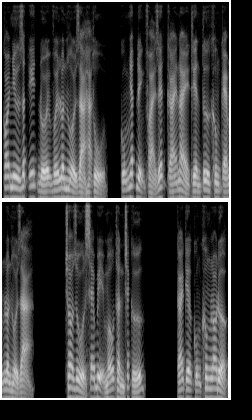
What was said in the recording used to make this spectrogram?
coi như rất ít đối với luân hồi giả hạ thủ, cũng nhất định phải giết cái này thiên tư không kém luân hồi giả. Cho dù sẽ bị mẫu thần trách cứ, cái kia cũng không lo được.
